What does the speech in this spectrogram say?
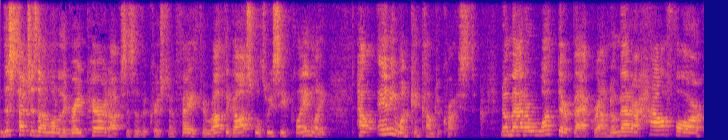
And this touches on one of the great paradoxes of the Christian faith. Throughout the Gospels, we see plainly how anyone can come to Christ no matter what their background, no matter how far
